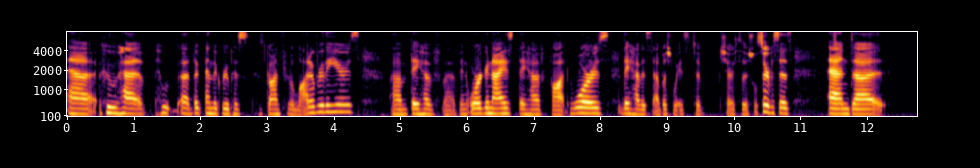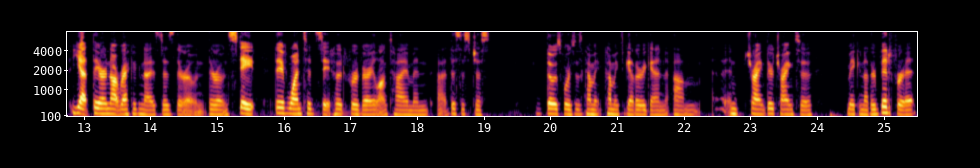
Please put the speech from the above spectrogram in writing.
uh, who have who uh, the, and the group has has gone through a lot over the years. Um, they have uh, been organized. They have fought wars. They have established ways to share social services, and uh, yet they are not recognized as their own their own state. They've wanted statehood for a very long time, and uh, this is just those forces coming coming together again um, and trying. They're trying to make another bid for it.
